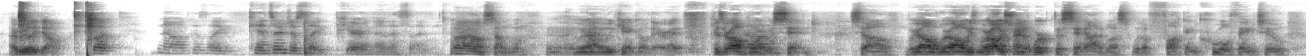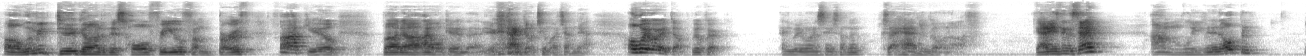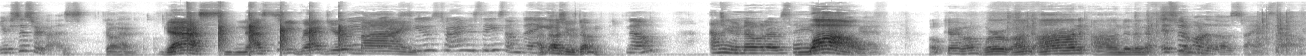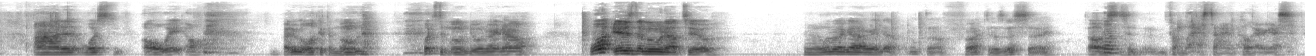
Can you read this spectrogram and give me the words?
I really don't. But No, because like kids are just like pure and innocent. well, some of them. Uh, We're not, we can't go there, right? Because they're all born with sin. So we all we're always we're always trying to work the sin out of us with a fucking cruel thing too. Oh, let me dig out of this hole for you from birth. Fuck you. But uh, I won't get into that either. I go too much on that. Oh wait, wait, wait though, real quick. Anybody want to say something? Because I had been going off. Got anything to say? I'm leaving it open. Your sister does. Go ahead. Yes, now she read your Wait, mind. She was trying to say something. I thought she was done. No. I don't even know what I was saying. Wow. Okay. Okay, well we're on on on to the next. It's been one of those nights, though. On to what's? Oh wait. Oh, better go look at the moon. What's the moon doing right now? What is the moon up to? Uh, What do I got right now? What the fuck does this say? Oh, it's from last time. Hilarious.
